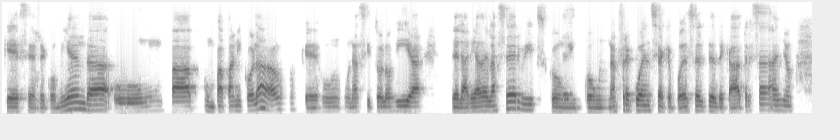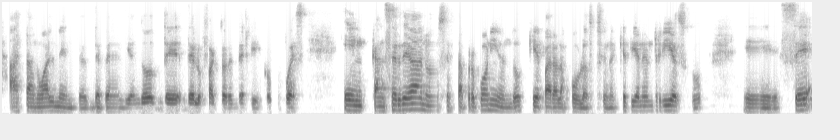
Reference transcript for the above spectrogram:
que se recomienda un, pap, un Papa Nicolau, que es una citología del área de la cervix con, una frecuencia que puede ser desde cada tres años hasta anualmente, dependiendo de, los factores de riesgo. Pues en cáncer de ano se está proponiendo que para las poblaciones que tienen riesgo eh, se,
